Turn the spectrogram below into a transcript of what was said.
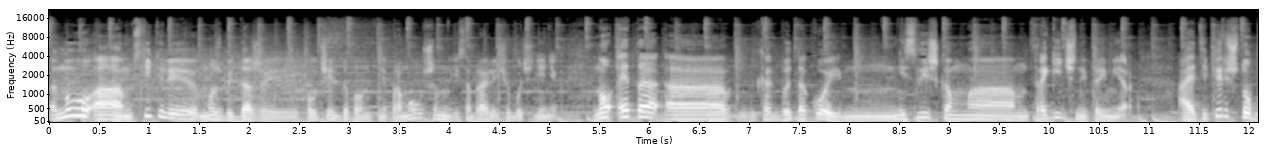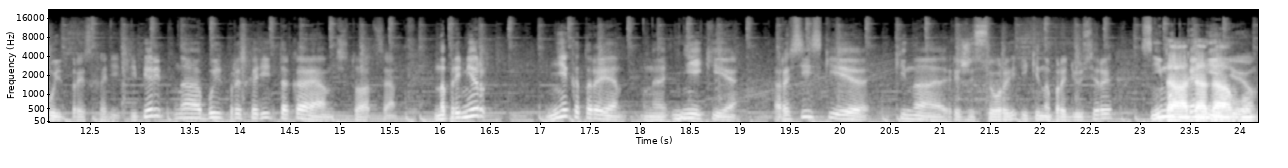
Ну, а «Мстители», может быть, даже получили дополнительный промоушен и собрали еще больше денег. Но это а, как бы такой не слишком а, трагичный пример. А теперь что будет происходить? Теперь а, будет происходить такая ситуация. Например, некоторые м, некие российские кинорежиссеры и кинопродюсеры снимут Да, да, да, комедию. вот.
